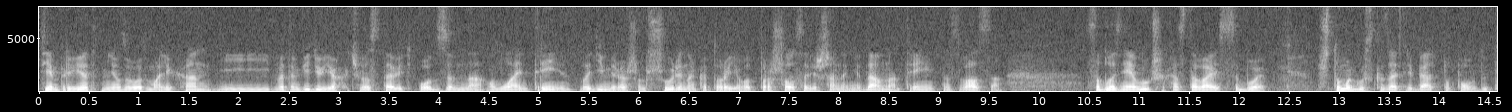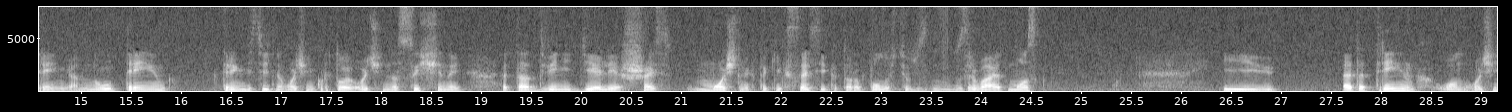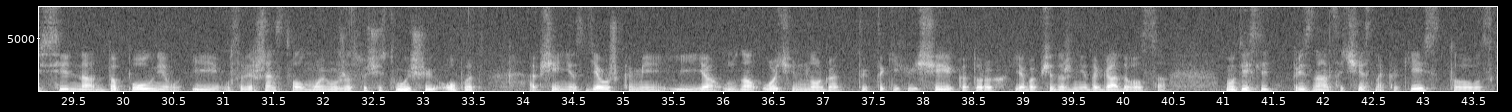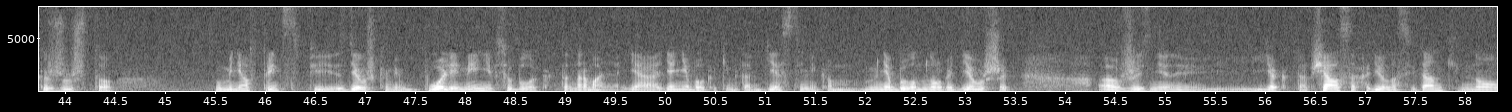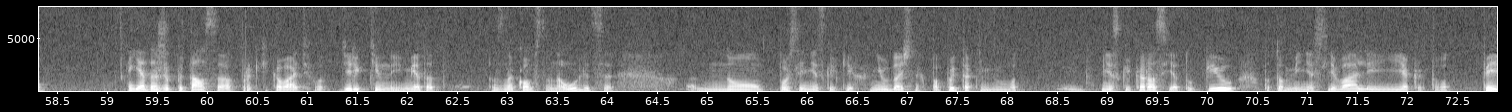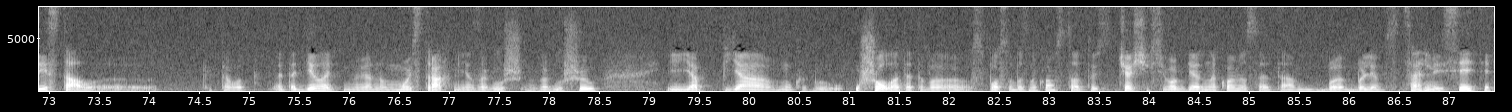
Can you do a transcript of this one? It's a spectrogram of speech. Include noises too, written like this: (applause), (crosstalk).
Всем привет, меня зовут Малихан, и в этом видео я хочу оставить отзыв на онлайн-тренинг Владимира Шамшурина, который я вот прошел совершенно недавно. Тренинг назывался «Соблазняй лучших, оставаясь собой». Что могу сказать, ребят, по поводу тренинга? Ну, тренинг, тренинг действительно очень крутой, очень насыщенный. Это две недели, шесть мощных таких сессий, которые полностью взрывают мозг. И этот тренинг, он очень сильно дополнил и усовершенствовал мой уже существующий опыт общения с девушками, и я узнал очень много таких вещей, которых я вообще даже не догадывался. Но вот если признаться честно, как есть, то вот скажу, что у меня, в принципе, с девушками более-менее все было как-то нормально. Я, я не был каким-то девственником, у меня было много девушек, в жизни я как-то общался, ходил на свиданки, но я даже пытался практиковать вот директивный метод знакомства на улице, но после нескольких неудачных попыток, вот несколько раз я тупил, потом меня сливали, и я как-то вот перестал э, как-то вот это делать, наверное, мой страх меня заглуш, заглушил, и я, я ну, как бы ушел от этого способа знакомства. То есть чаще всего, где я знакомился, это были социальные (laughs) сети,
